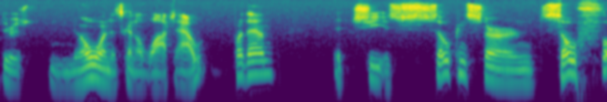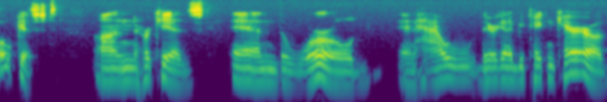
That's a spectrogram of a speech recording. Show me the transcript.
there's no one that's going to watch out for them that she is so concerned, so focused on her kids and the world and how they're going to be taken care of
